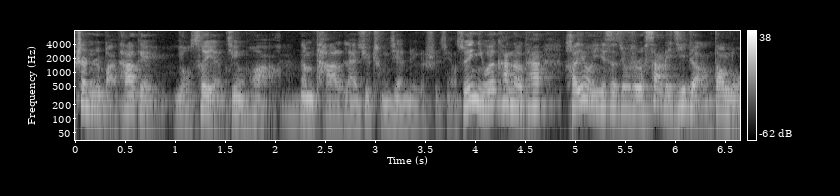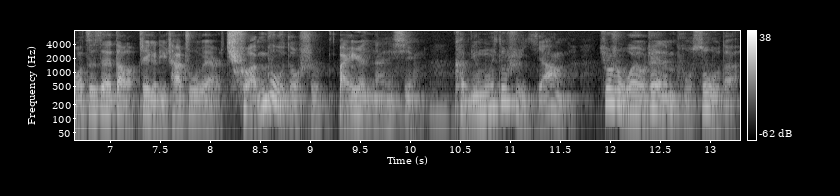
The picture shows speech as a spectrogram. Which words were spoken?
甚至把它给有色眼镜化，那么他来去呈现这个事情，所以你会看到他很有意思，就是萨利机长到骡子再到这个理查朱维尔，全部都是白人男性，肯定东西都是一样的，就是我有这点朴素的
